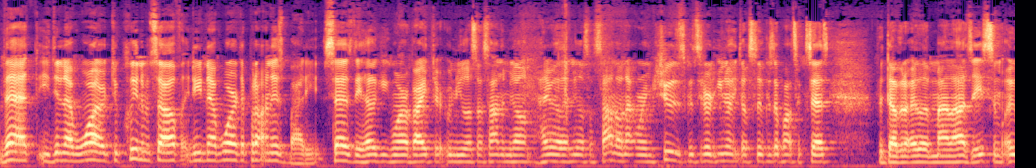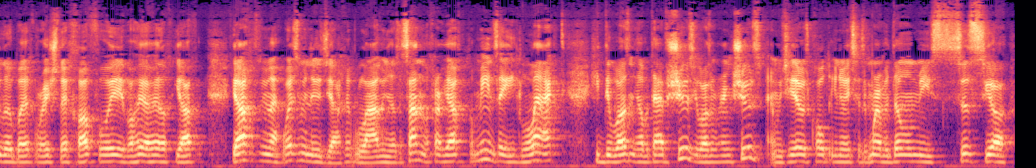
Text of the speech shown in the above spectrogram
that he didn't have water to clean himself, he didn't have water to put on his body. It says the Helgi Gemara Viter Unilas Asan how do you Nilas Asan not wearing shoes is considered you know because the pasuk says the David Oila Malad Zaysim Oila Bech Reish Lechafoy Vahya Yach Yach what does it mean is Yach? Lav Nilas Asan Lechar Yach means that he lacked he wasn't able to have shoes he wasn't wearing shoes. And we see that was called know he says more of a susya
